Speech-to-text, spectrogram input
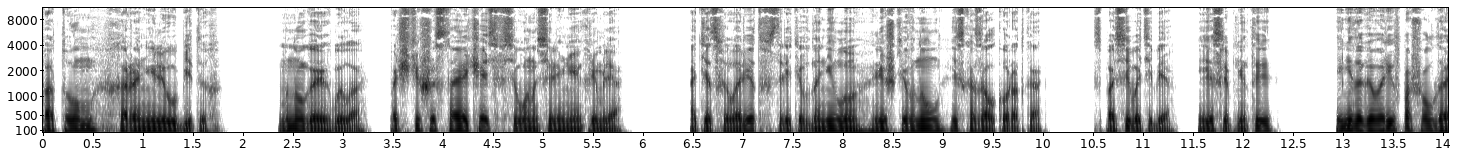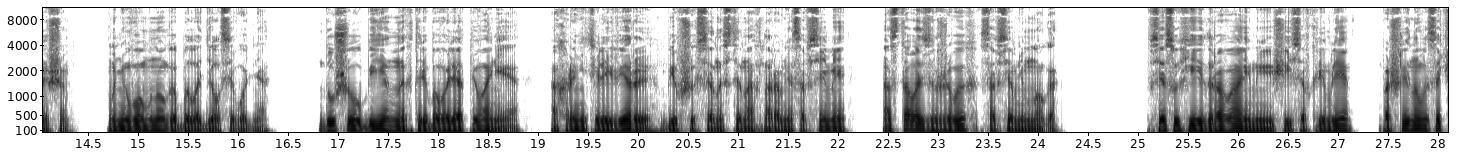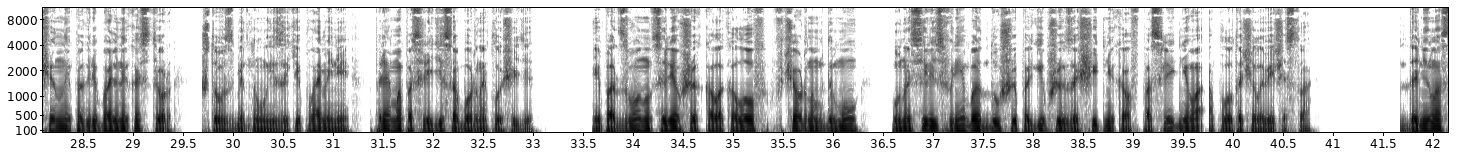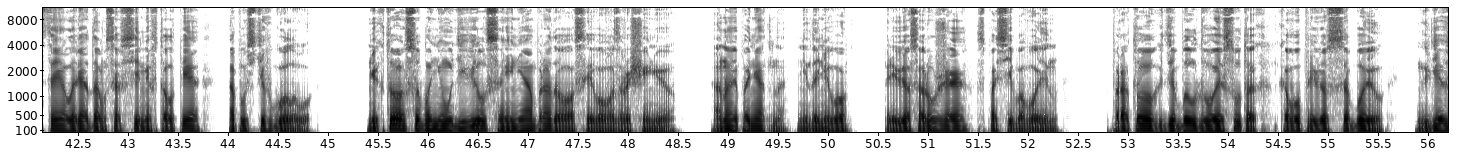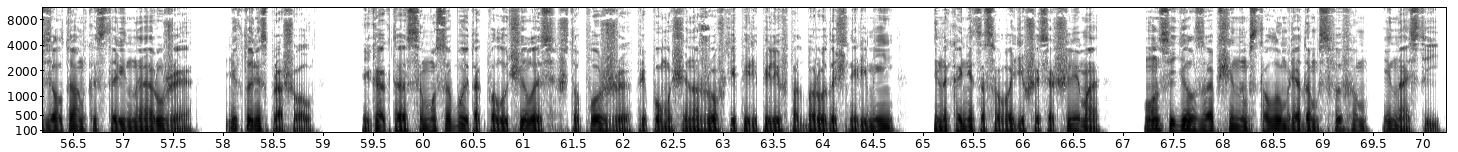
Потом хоронили убитых. Много их было, почти шестая часть всего населения Кремля. Отец Филарет, встретив Данилу, лишь кивнул и сказал коротко «Спасибо тебе, если б не ты...» И, не договорив, пошел дальше. У него много было дел сегодня. Души убиенных требовали отпевания, а хранителей веры, бившихся на стенах наравне со всеми, осталось в живых совсем немного. Все сухие дрова, имеющиеся в Кремле, пошли на высоченный погребальный костер, что взметнул языки пламени прямо посреди соборной площади. И под звон уцелевших колоколов в черном дыму уносились в небо души погибших защитников последнего оплота человечества. Данила стоял рядом со всеми в толпе, опустив голову. Никто особо не удивился и не обрадовался его возвращению. Оно и понятно, не до него. Привез оружие, спасибо, воин. Про то, где был двое суток, кого привез с собою, где взял танк и старинное оружие, никто не спрашивал. И как-то само собой так получилось, что позже, при помощи ножовки перепилив подбородочный ремень и, наконец, освободившись от шлема, он сидел за общинным столом рядом с Фыфом и Настей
